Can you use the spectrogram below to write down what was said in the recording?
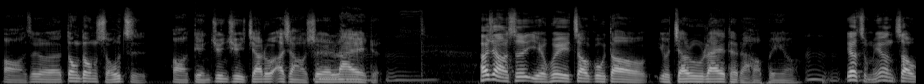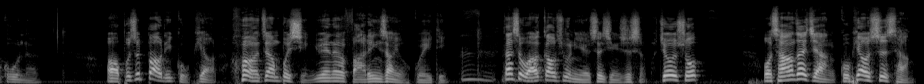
哦，这个动动手指哦，点进去加入阿翔老师的 Light，阿翔老师也会照顾到有加入 Light 的好朋友。嗯嗯，要怎么样照顾呢？哦，不是报你股票了，这样不行，因为那个法令上有规定。嗯，但是我要告诉你的事情是什么？就是说我常常在讲，股票市场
